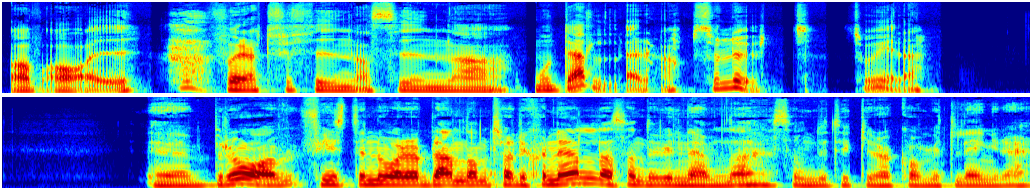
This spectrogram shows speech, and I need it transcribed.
av AI för att förfina sina modeller. Absolut, så är det. Eh, Bra. Finns det några bland de traditionella som du vill nämna som du tycker har kommit längre?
